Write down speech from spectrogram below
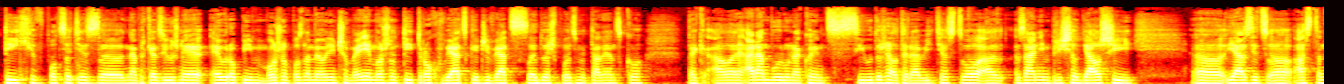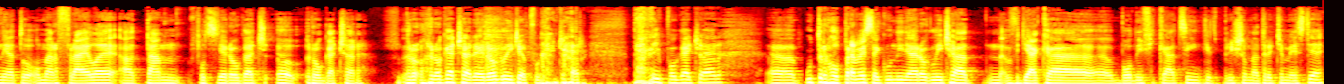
tých v podstate z napríklad z Južnej Európy možno poznáme o niečo menej, možno ty trochu viac, keďže viac sleduješ povedzme Taliansko, tak ale Aramburu nakoniec si udržal teda víťazstvo a za ním prišiel ďalší uh, jazdec uh, Astany a to Omar Frajle a tam v podstate Rogač, uh, Rogačar. Ro, Rogačar je Roglič a Pogačar. Daný Pogačar uh, utrhol prvé sekundy na Rogliča vďaka bonifikácii, keď prišiel na treťom mieste,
